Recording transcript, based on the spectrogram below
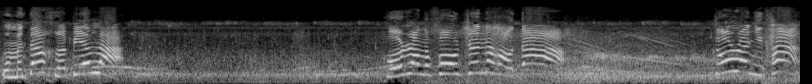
我们到河边啦。河上的风真的好大。Dora，你看，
